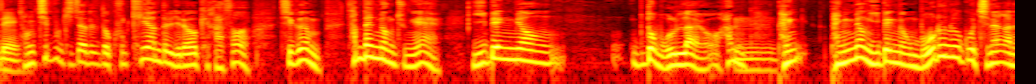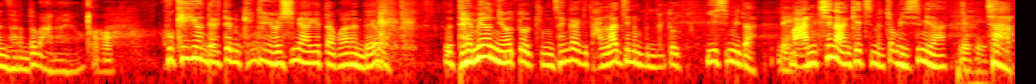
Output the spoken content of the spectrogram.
네. 정치부 기자들도 국회의원들 이렇게 가서 지금 300명 중에 200명도 몰라요. 한 음. 100, 100명, 200명 모르고 지나가는 사람도 많아요. 어. 국회의원 될 때는 굉장히 열심히 하겠다고 하는데요. 되면요 또 좀 생각이 달라지는 분들도 있습니다. 네. 많지는 않겠지만 좀 있습니다. 네. 자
